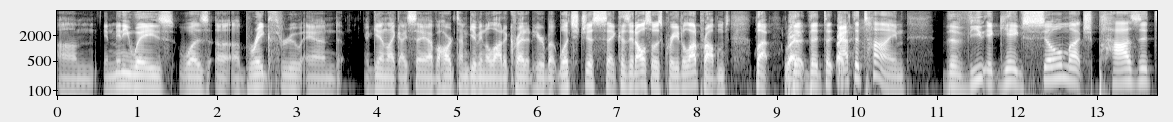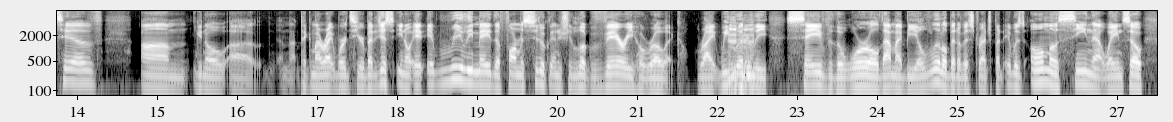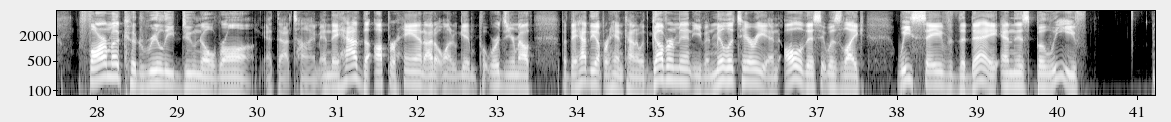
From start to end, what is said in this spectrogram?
um, in many ways was a, a breakthrough and again, like I say, I have a hard time giving a lot of credit here, but let's just say because it also has created a lot of problems. But right. the, the, the, right. at the time, the view it gave so much positive, um, you know, uh, I'm not picking my right words here, but it just, you know, it, it really made the pharmaceutical industry look very heroic, right? We mm-hmm. literally saved the world. That might be a little bit of a stretch, but it was almost seen that way. And so pharma could really do no wrong at that time. And they had the upper hand. I don't want to get put words in your mouth, but they had the upper hand kind of with government, even military, and all of this. It was like we saved the day. And this belief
